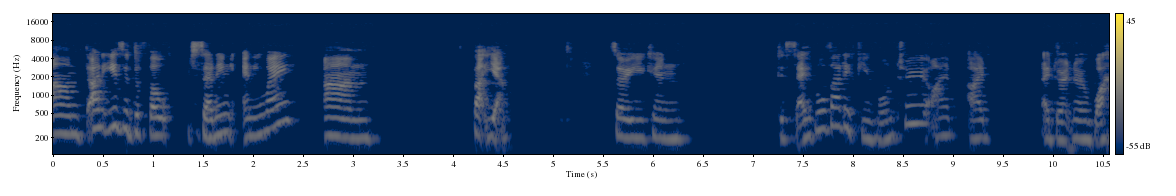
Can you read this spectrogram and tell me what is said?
Um, that is a default setting anyway. Um, but yeah, so you can disable that if you want to. I I I don't know why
